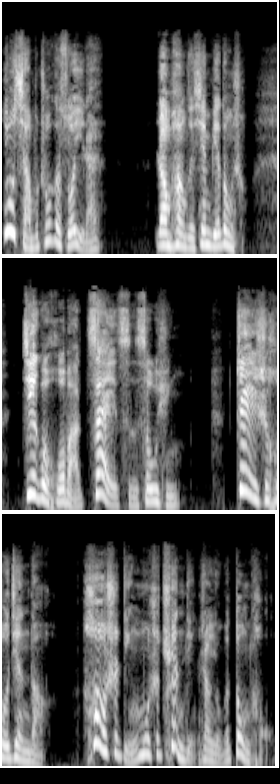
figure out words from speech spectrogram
又想不出个所以然。让胖子先别动手，接过火把再次搜寻。这时候见到后室顶墓室券顶上有个洞口，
